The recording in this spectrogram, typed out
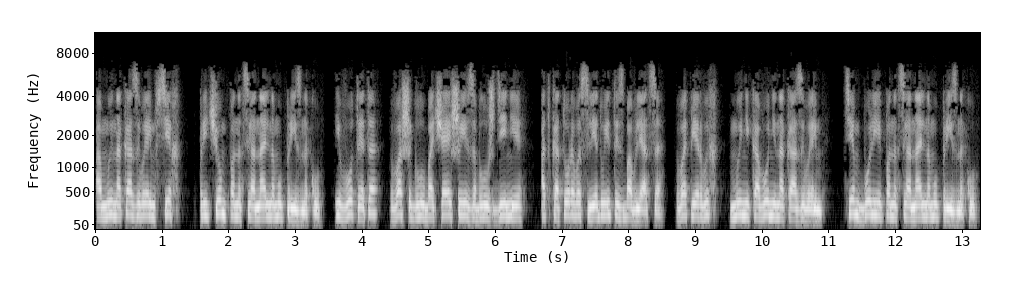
а мы наказываем всех, причем по национальному признаку. И вот это, ваше глубочайшее заблуждение, от которого следует избавляться. Во-первых, мы никого не наказываем, тем более по национальному признаку.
